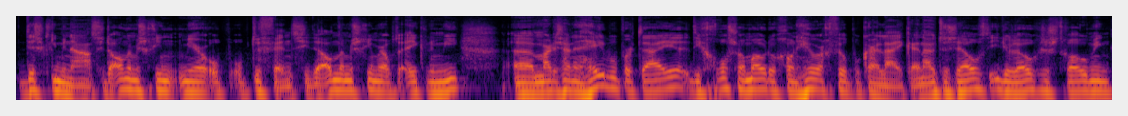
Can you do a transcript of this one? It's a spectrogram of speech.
discriminatie, de andere misschien meer op, op defensie, de andere misschien meer op de economie. maar er zijn een heleboel partijen die grosso modo gewoon heel erg veel op elkaar lijken. En uit dezelfde ideologische stroming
